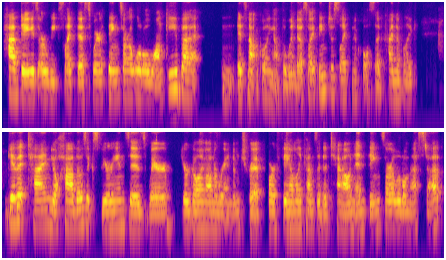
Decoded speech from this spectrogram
have days or weeks like this where things are a little wonky, but it's not going out the window. So I think just like Nicole said, kind of like give it time. You'll have those experiences where you're going on a random trip or family comes into town and things are a little messed up.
